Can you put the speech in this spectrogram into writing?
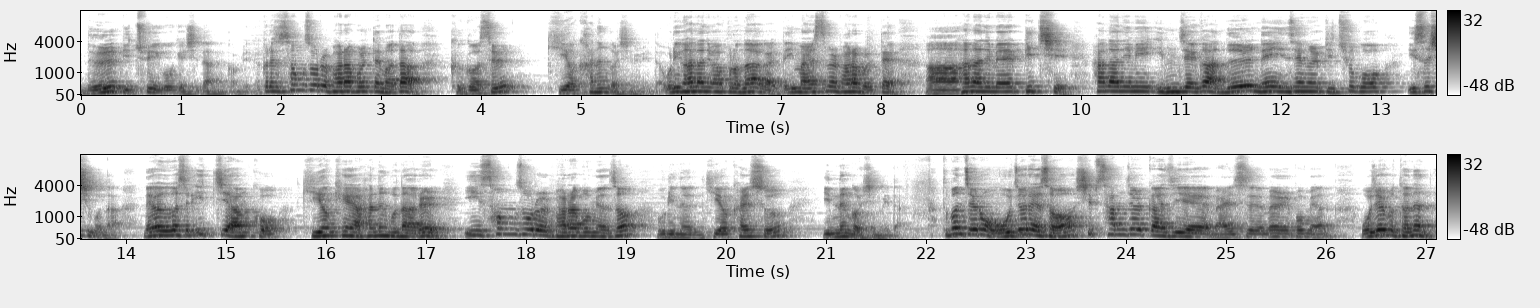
늘 비추이고 계시다는 겁니다. 그래서 성소를 바라볼 때마다 그것을 기억하는 것입니다. 우리가 하나님 앞으로 나아갈 때 이 말씀을 바라볼 때 아, 하나님의 빛이 하나님이 임재가 늘 내 인생을 비추고 있으시구나. 내가 그것을 잊지 않고 기억해야 하는구나를 이 성소를 바라보면서 우리는 기억할 수 있는 것입니다. 두 번째로 5절에서 13절까지의 말씀을 보면 5절부터는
